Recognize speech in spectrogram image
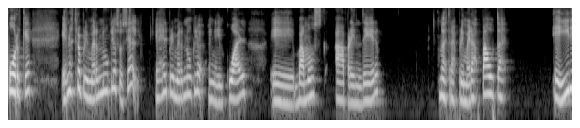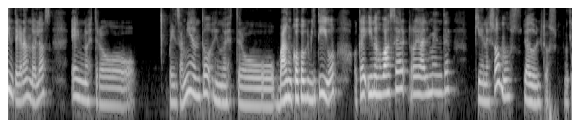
porque es nuestro primer núcleo social, es el primer núcleo en el cual eh, vamos a aprender nuestras primeras pautas e ir integrándolas en nuestro pensamiento, en nuestro banco cognitivo, ¿ok? Y nos va a hacer realmente quienes somos de adultos, ¿ok?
